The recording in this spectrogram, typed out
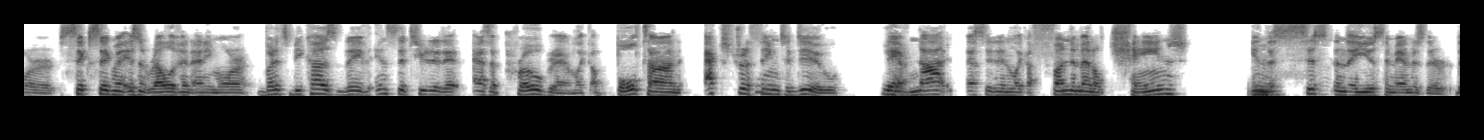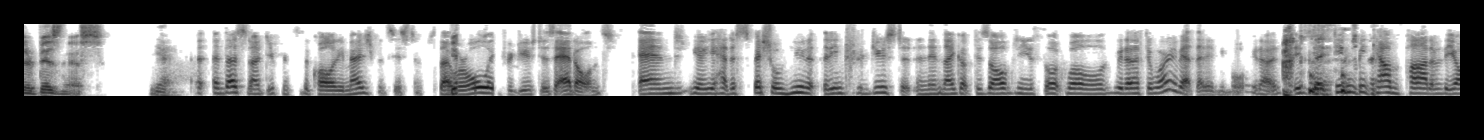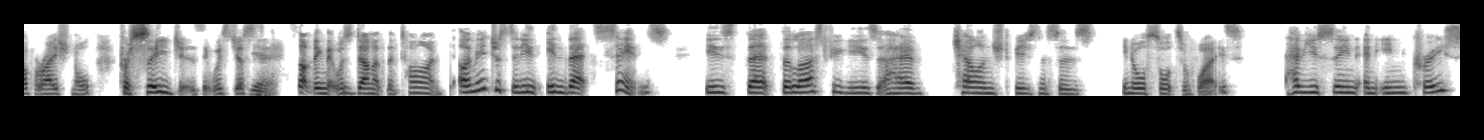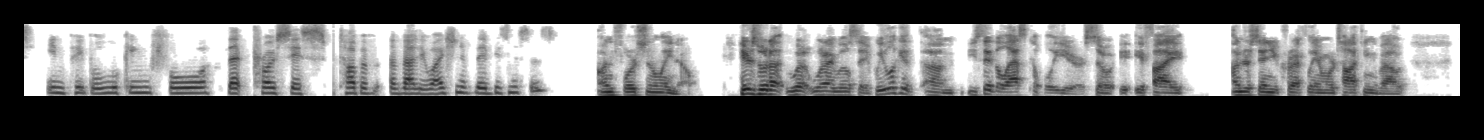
or Six Sigma isn't relevant anymore, but it's because they've instituted it as a program, like a bolt on extra thing to do. They have not invested in like a fundamental change in mm. the system they use to manage their, their business. Yeah. And that's no different to the quality management systems. They yeah. were all introduced as add ons and you know you had a special unit that introduced it and then they got dissolved and you thought well we don't have to worry about that anymore you know it, it didn't become part of the operational procedures it was just yeah. something that was done at the time i'm interested in in that sense is that the last few years have challenged businesses in all sorts of ways. Have you seen an increase in people looking for that process type of evaluation of their businesses? Unfortunately, no. Here's what I, what, what I will say. If we look at, um, you say the last couple of years. So if I understand you correctly, and we're talking about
